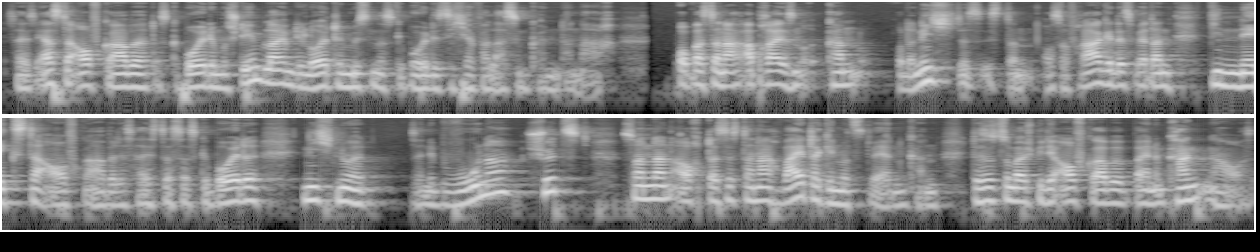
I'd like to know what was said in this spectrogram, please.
Das heißt, erste Aufgabe, das Gebäude muss stehen bleiben, die Leute müssen das Gebäude sicher verlassen können danach. Ob man es danach abreißen kann oder nicht, das ist dann außer Frage. Das wäre dann die nächste Aufgabe. Das heißt, dass das Gebäude nicht nur seine Bewohner schützt, sondern auch, dass es danach weiter genutzt werden kann. Das ist zum Beispiel die Aufgabe bei einem Krankenhaus.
